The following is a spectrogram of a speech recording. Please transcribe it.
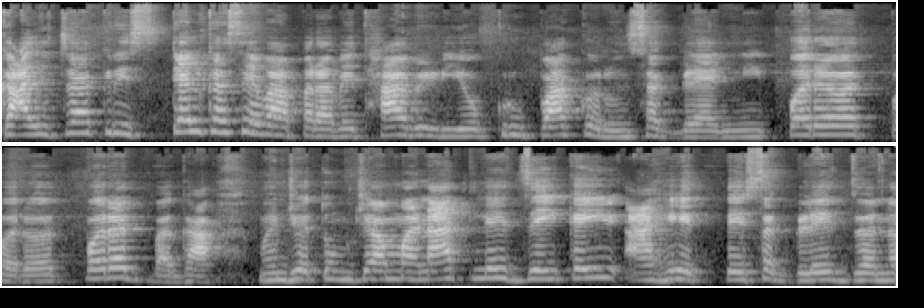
कालचा क्रिस्टल कसे वापरावेत हा व्हिडिओ कृपा करून सगळ्यांनी परत परत परत बघा. म्हणजे तुमच्या मनातले जे काही आहेत ते सगळे जण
